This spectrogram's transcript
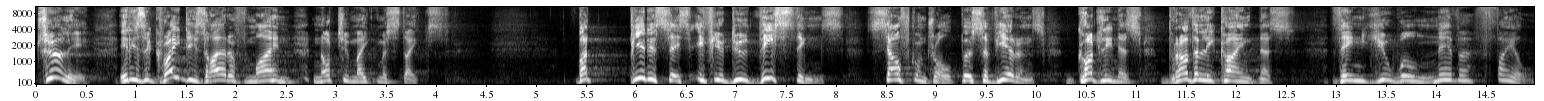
Truly, it is a great desire of mine not to make mistakes. But Peter says, if you do these things, self control, perseverance, godliness, brotherly kindness, then you will never fail.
